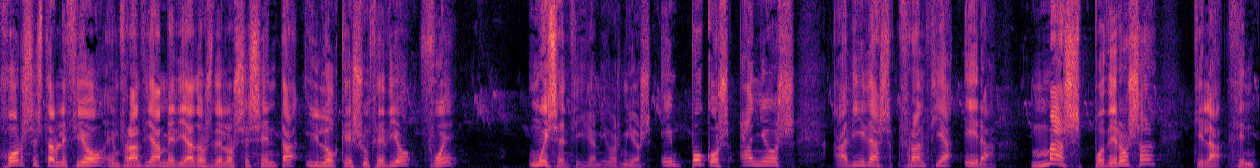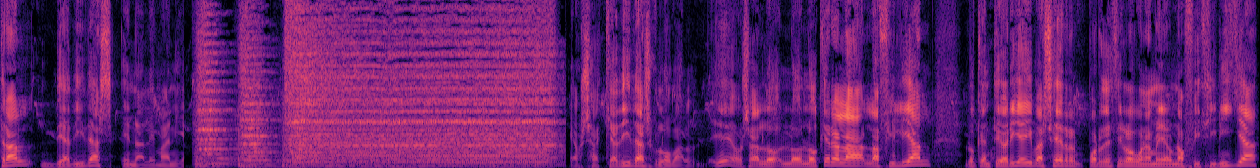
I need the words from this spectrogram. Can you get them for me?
Horst se estableció en Francia a mediados de los 60 y lo que sucedió fue muy sencillo, amigos míos. En pocos años, Adidas Francia era más poderosa que la central de Adidas en Alemania. O sea, que Adidas Global. ¿eh? O sea, lo, que era la, la, filial, lo que en teoría iba a ser, por decirlo de alguna manera, una oficinilla,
